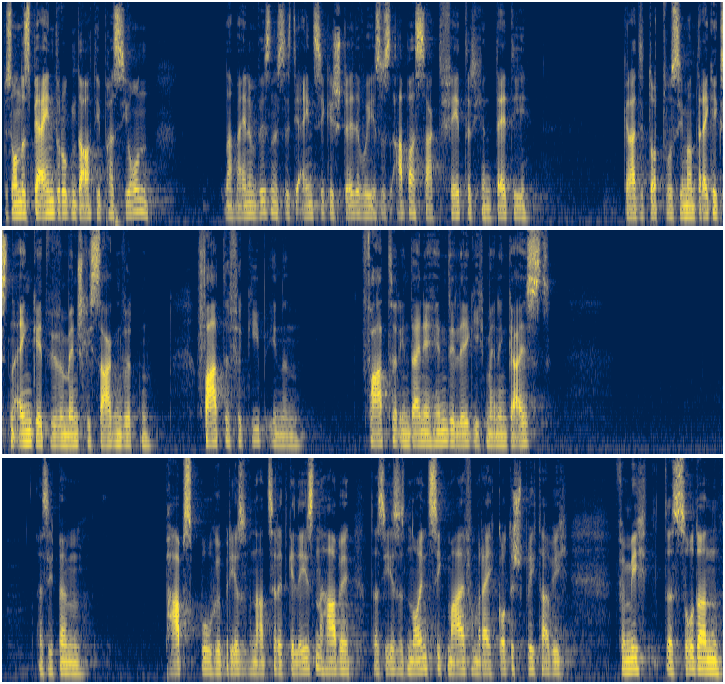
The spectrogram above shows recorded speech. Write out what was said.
Besonders beeindruckend auch die Passion. Nach meinem Wissen ist es die einzige Stelle, wo Jesus Abba sagt, Väterchen, Daddy. Gerade dort, wo es ihm am dreckigsten eingeht, wie wir menschlich sagen würden. Vater, vergib ihnen, Vater, in deine Hände lege ich meinen Geist. Als ich beim Papstbuch über Jesus von Nazareth gelesen habe, dass Jesus 90 Mal vom Reich Gottes spricht, habe ich für mich das so dann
